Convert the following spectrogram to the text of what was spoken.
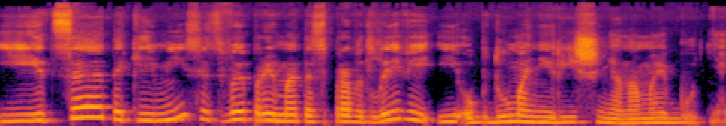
І це такий місяць, ви приймете справедливі і обдумані рішення на майбутнє.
